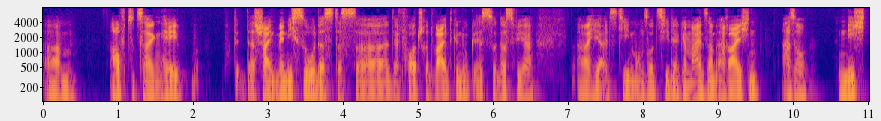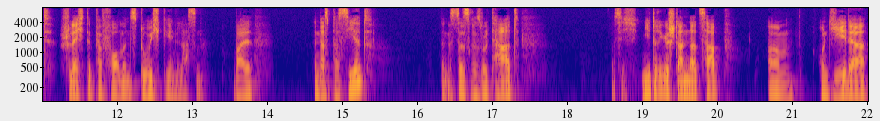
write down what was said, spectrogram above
ähm, aufzuzeigen, hey, das scheint mir nicht so, dass das, äh, der Fortschritt weit genug ist, sodass wir äh, hier als Team unsere Ziele gemeinsam erreichen. Also nicht schlechte Performance durchgehen lassen. Weil wenn das passiert, dann ist das Resultat, dass ich niedrige Standards habe ähm, und jeder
